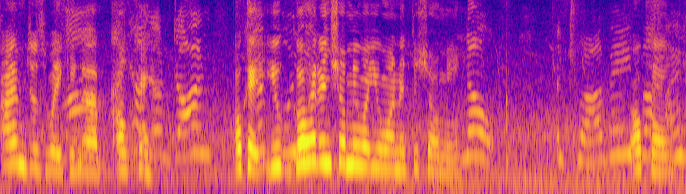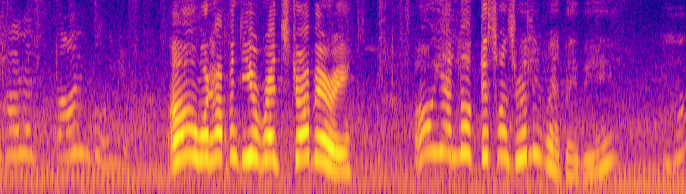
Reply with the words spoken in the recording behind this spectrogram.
I'm just waking up. Okay. Okay, you go ahead and show me what you wanted to show me. No, a strawberry. Okay. But I had a dime for you. Oh, what happened to your red strawberry? Oh, yeah, look, this one's really red, baby. Uh-huh.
